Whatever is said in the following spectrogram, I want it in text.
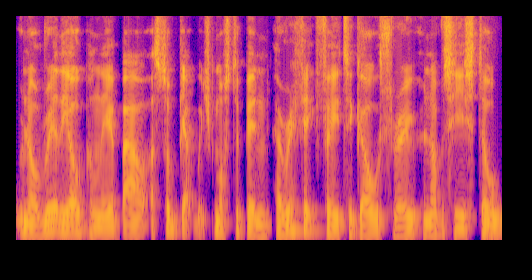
you know, really openly about a subject which must have been horrific for you to go through, and obviously you're still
